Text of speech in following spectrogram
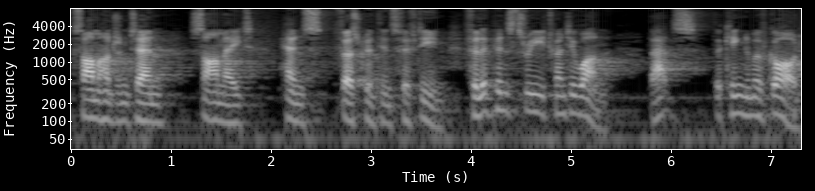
Psalm 110, Psalm 8, hence 1 Corinthians 15. Philippians 3:21. That's the kingdom of God.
